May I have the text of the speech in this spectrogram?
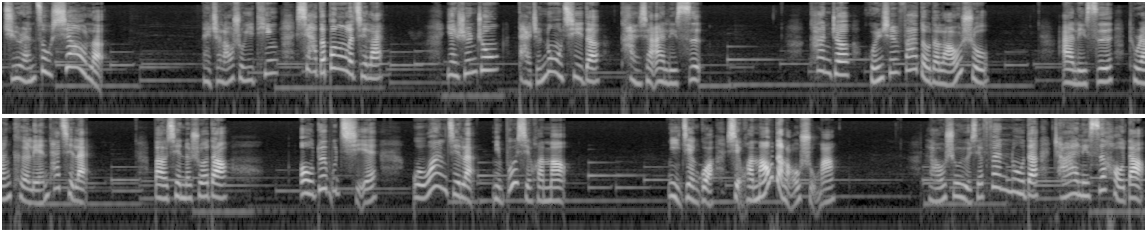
居然奏效了。那只老鼠一听，吓得蹦了起来，眼神中带着怒气的看向爱丽丝。看着浑身发抖的老鼠，爱丽丝突然可怜它起来，抱歉的说道。哦，对不起，我忘记了，你不喜欢猫。你见过喜欢猫的老鼠吗？老鼠有些愤怒地朝爱丽丝吼道：“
